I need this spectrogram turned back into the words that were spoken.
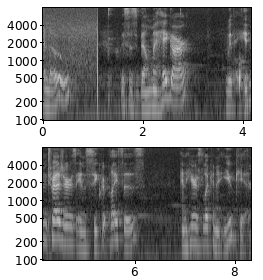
Hello, this is Velma Hagar with Hidden Treasures in Secret Places. And here's looking at you, kid.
